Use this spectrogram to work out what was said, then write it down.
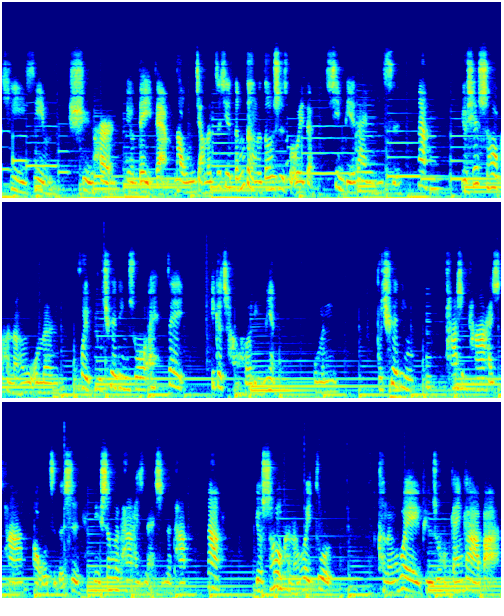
He, him, she, her，还有 they, them。那我们讲的这些等等的，都是所谓的性别代名词。那有些时候可能我们会不确定说，哎，在一个场合里面，我们不确定他是他还是他哦，我指的是女生的他还是男生的他。那有时候可能会做，可能会比如说很尴尬把。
